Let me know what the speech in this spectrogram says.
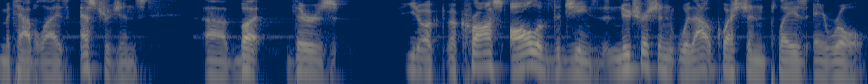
metabolize estrogens. Uh, but there's, you know, ac- across all of the genes, nutrition without question plays a role,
